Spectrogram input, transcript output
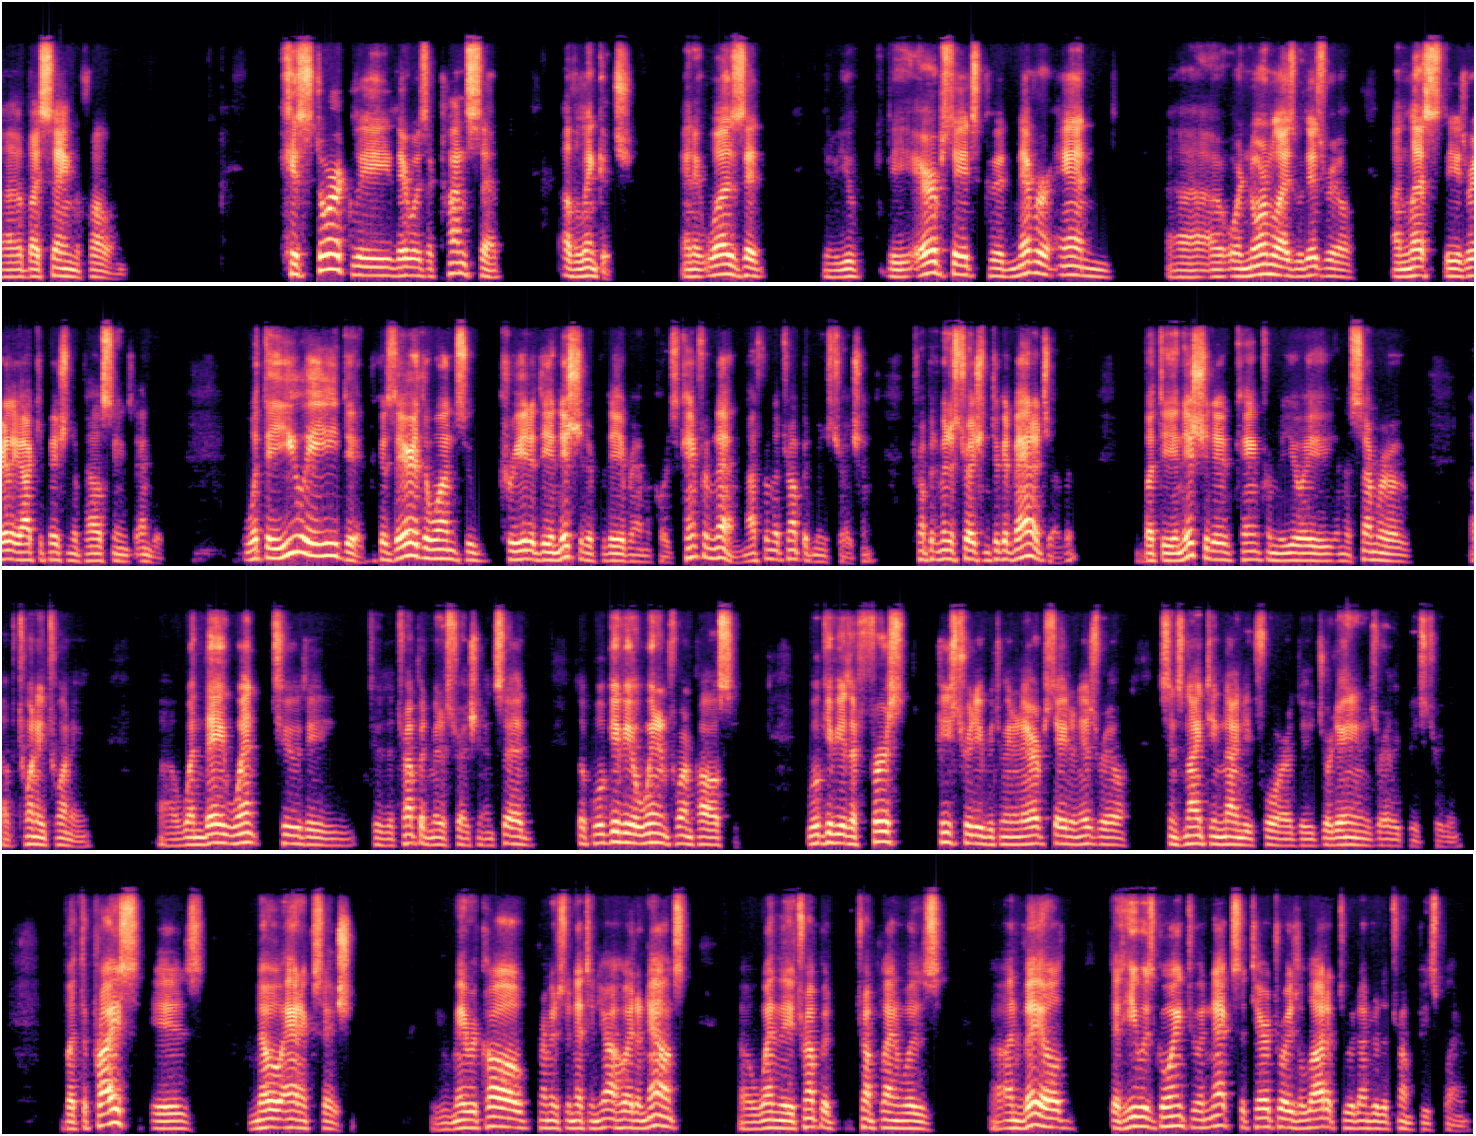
uh, by saying the following. Historically, there was a concept of linkage, and it was that you, know, you the Arab states could never end uh, or normalize with Israel unless the Israeli occupation of Palestinians ended. What the UAE did, because they're the ones who created the initiative for the Abraham Accords, came from them, not from the Trump administration. Trump administration took advantage of it, but the initiative came from the UAE in the summer of, of 2020, uh, when they went to the to the Trump administration and said, "Look, we'll give you a win in foreign policy. We'll give you the first peace treaty between an Arab state and Israel since 1994, the Jordanian-Israeli peace treaty. But the price is no annexation. You may recall Prime Minister Netanyahu had announced uh, when the Trump, Trump plan was uh, unveiled that he was going to annex the territories allotted to it under the Trump peace plan.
